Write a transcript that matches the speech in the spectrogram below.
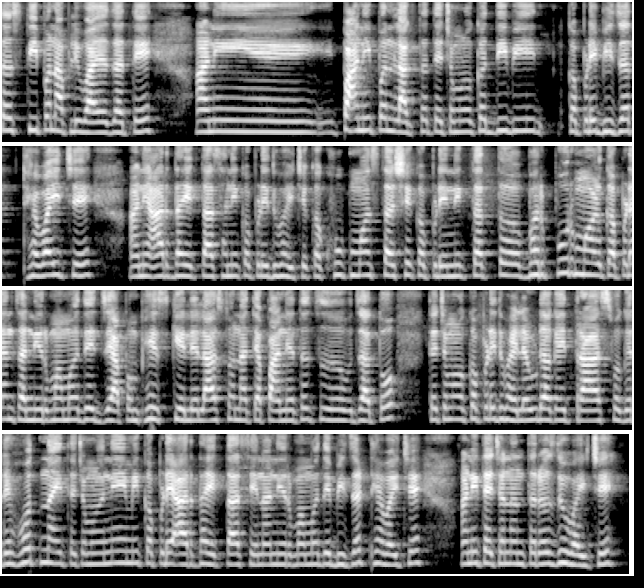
तस ती पण आपली वाया जाते. आणि पाणी पण लागतं त्याच्यामुळं कधी बी कपडे भिजत ठेवायचे आणि अर्धा एक तासाने कपडे धुवायचे का खूप मस्त असे कपडे निघतात. तर भरपूर मळ कपड्यांचा निरमामध्ये जे आपण फेस केलेला असतो ना त्या पाण्यातच जातो. त्याच्यामुळं कपडे धुवायला एवढा काही त्रास वगैरे होत नाही. त्याच्यामुळे नेहमी कपडे अर्धा एक तास आहे ना निरमामध्ये भिजत ठेवायचे आणि त्याच्यानंतरच धुवायचे.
